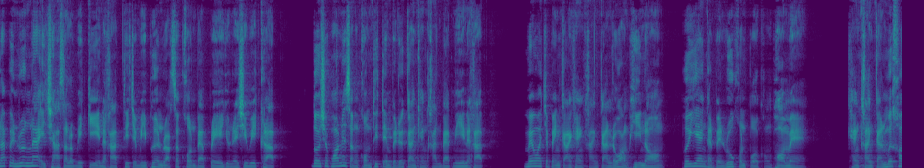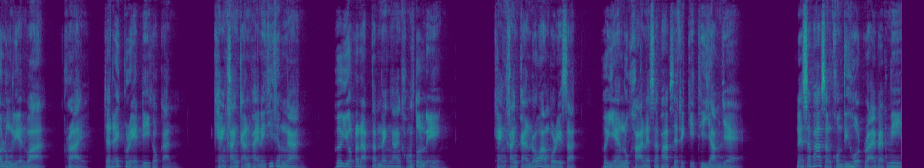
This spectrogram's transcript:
นับเป็นเรื่องน่าอิจฉาสำหรับมิกกี้นะครับที่จะมีเพื่อนรักสักคนแบบเรย์อยู่ในชีวิตครับ โดยเฉพาะในสังคมที่เต็มไปด้วยการแข่งขันแบบนี้นะครับ ไม่ว่าจะเป็นการแข่งขันกันระหว่างพี่น้อง เพื่อแย่งกันเป็นลูกคนโปรดของพ่อแม่ แข่งขันกันเมื่อเข้าโรงเรียนว่า ใครจะได้เกรดดีกว่ากัน แข่งขันกันภายในที่ทำงาน เพื่อยกระดับตำแหน่งงานของตนเอง แข่งขันกันระหว่างบริษัท เพื่อแย่งลูกค้าในสภาพเศรษฐกิจที่ย่ำแย่ ในสภาพสังคมที่โหดร้ายแบบนี้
